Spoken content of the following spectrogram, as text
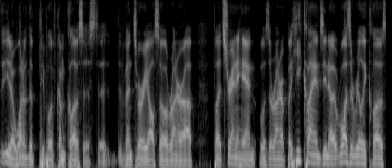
you know, one of the people who've come closest. Uh, Venturi also a runner up, but Stranahan was a runner up. But he claims, you know, it wasn't really close.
